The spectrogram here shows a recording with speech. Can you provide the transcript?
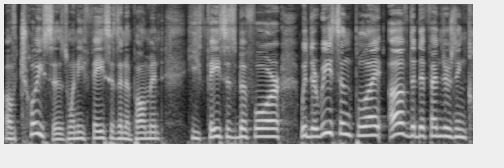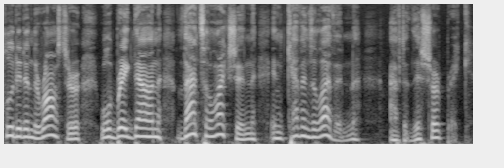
of choices when he faces an opponent he faces before. With the recent play of the defenders included in the roster, we'll break down that selection in Kevin's 11 after this short break.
